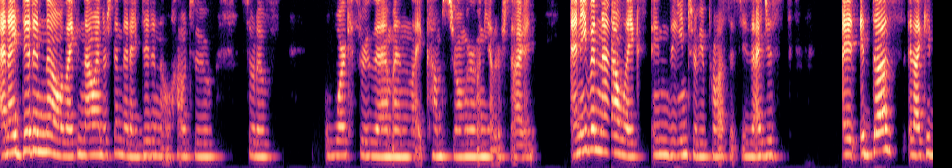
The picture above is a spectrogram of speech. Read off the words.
And i didn't know like now i understand that i didn't know how to sort of work through them and like come stronger on the other side. And even now like in the interview processes i just it, it does like it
